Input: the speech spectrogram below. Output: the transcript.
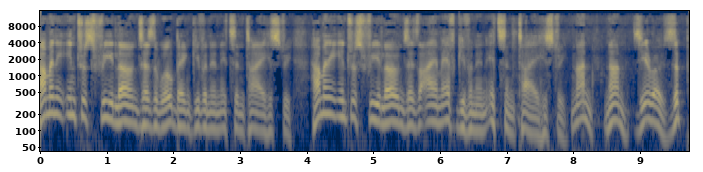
how many interest free loans has the World Bank given in its entire history? How many interest free loans has the IMF given in its entire history? None, none, zero, zip.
